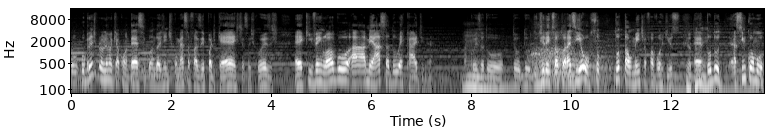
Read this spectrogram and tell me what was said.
o, o grande problema que acontece quando a gente começa a fazer podcast, essas coisas, é que vem logo a ameaça do ECAD, né? A Hum. coisa do, do, do- do direitos autorais, e eu sou totalmente a favor disso. Eu É, também. todo, assim como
